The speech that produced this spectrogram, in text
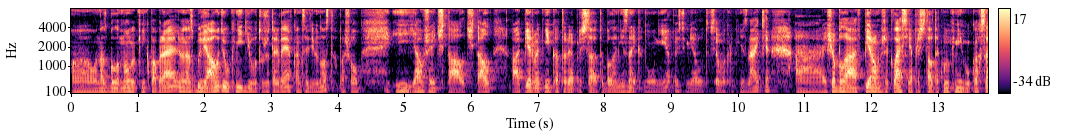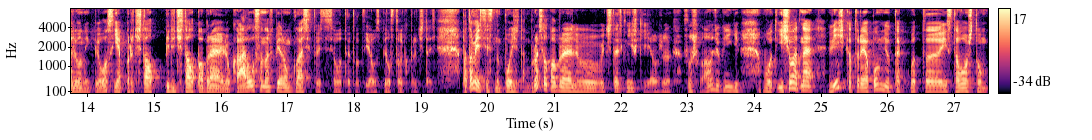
А, у нас было много книг по Брайлю, у нас были аудиокниги, вот уже тогда я в конце 90-х пошел, и я уже читал, читал. А первая книга, которую я прочитал, это была «Незнайка на Луне», то есть у меня вот все вокруг Незнайки. А, еще была в первом же классе, я прочитал такую книгу, как «Соленый пес». Я прочитал, перечитал по Брайлю Карлсона в первом классе, то есть все вот это вот я успел столько прочитать. Потом я, естественно, позже там бросил по Брайлю читать книжки, я уже слушал аудиокниги. Вот, еще одна вещь, которую я помню так вот э, из того, что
